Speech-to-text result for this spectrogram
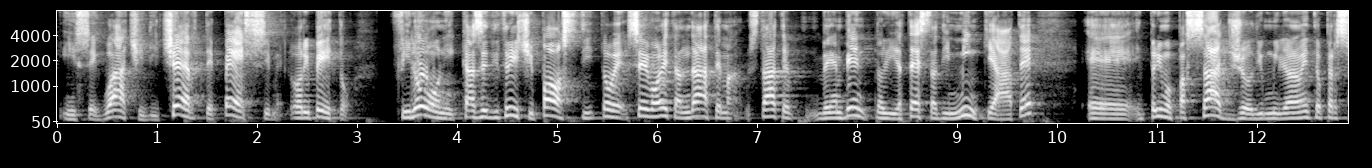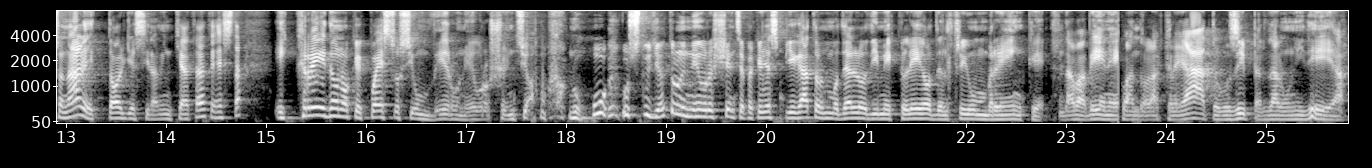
i seguaci di certe pessime, lo ripeto, filoni, case editrici, posti dove se volete andate ma state riempiendogli la testa di minchiate eh, il primo passaggio di un miglioramento personale è togliersi la minchiata da testa e credono che questo sia un vero neuroscienziato. No, ho studiato le neuroscienze perché gli ha spiegato il modello di McLeo del Trium Brain che andava bene quando l'ha creato, così per dare un'idea.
